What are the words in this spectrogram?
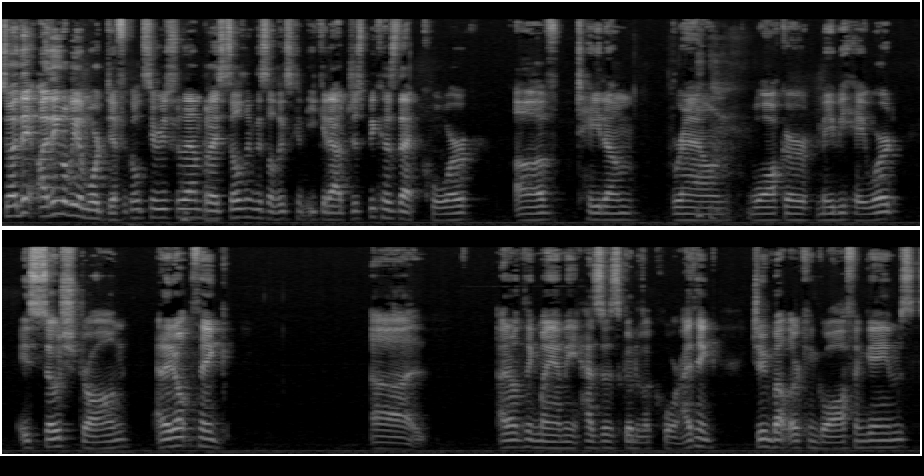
so I think I think it'll be a more difficult series for them. But I still think the Celtics can eke it out just because that core of Tatum, Brown, Walker, maybe Hayward is so strong, and I don't think. Uh, I don't think Miami has as good of a core. I think Jimmy Butler can go off in games,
